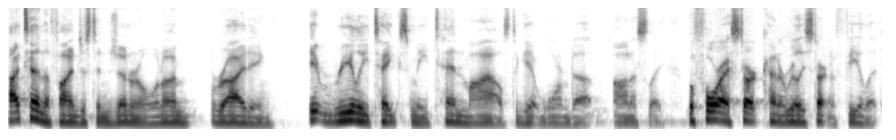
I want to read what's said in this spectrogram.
I tend to find just in general when I'm riding, it really takes me 10 miles to get warmed up, honestly, before I start kind of really starting to feel it.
